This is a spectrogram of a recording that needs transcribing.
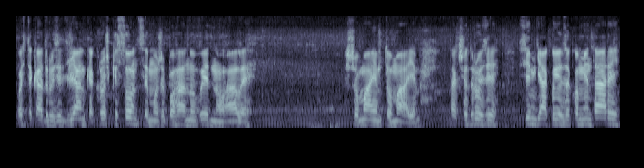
Ось така, друзі, ділянка. Трошки сонце, може погано видно, але що маємо, то маємо. Так що, друзі, всім дякую за коментарі.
